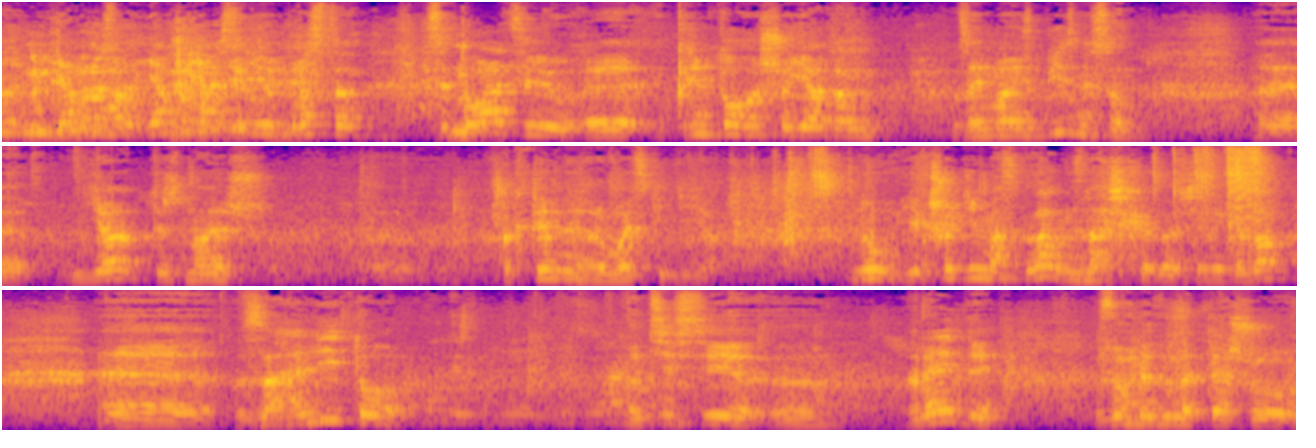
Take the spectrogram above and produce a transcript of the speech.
ну, Ну, я, нема- просто, я нема пояснюю дітей, просто ситуацію, е, крім того, що я там займаюся бізнесом, е, я, ти ж знаєш, е, активний громадський діяч. Ну, якщо Діма сказав, не знаю, чи казав чи не казав, е, взагалі-то оці всі е, рейди, з огляду на те, що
